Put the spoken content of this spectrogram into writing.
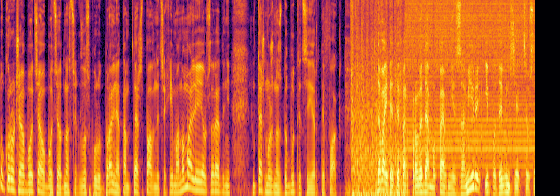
Ну, коротше, або ця, або ця одна з цих двох споруд. Пральня, там теж спавниться хіманомалія всередині, теж можна здобути цей артефакт. Давайте тепер проведемо певні заміри і подивимося, як це все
